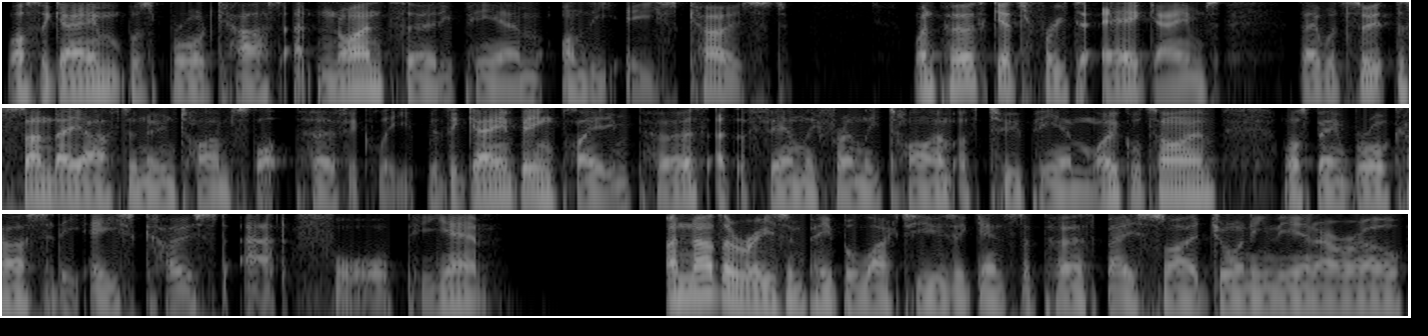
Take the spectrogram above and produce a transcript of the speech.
whilst the game was broadcast at 9:30 p.m. on the East Coast. When Perth gets free to air games, they would suit the Sunday afternoon time slot perfectly, with the game being played in Perth at the family friendly time of 2 pm local time, whilst being broadcast to the East Coast at 4 pm. Another reason people like to use against a Perth based side joining the NRL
